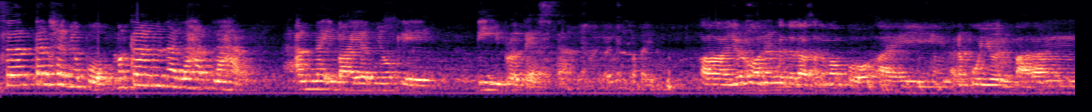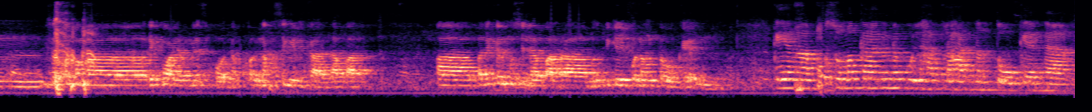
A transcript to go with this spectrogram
Sa tansya niyo po, magkano na lahat-lahat ang naibayad niyo kay DE protesta? Ah, Your Honor, kadalasan naman po ay ano po yun, parang isa sa mga requirements po na kapag nakasingil ka, dapat ah, balikan mo sila para magbigay po ng token. Kaya nga po, so magkano na po lahat-lahat ng token na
